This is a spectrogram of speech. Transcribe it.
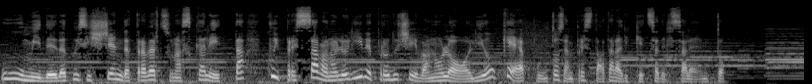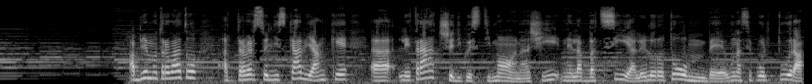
umide, da cui si scende attraverso una scaletta, qui pressavano le olive e producevano l'olio, che è appunto sempre stata la ricchezza del Salento. Abbiamo trovato attraverso gli scavi anche eh, le tracce di questi monaci nell'abbazia, le loro tombe, una sepoltura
